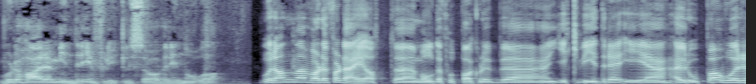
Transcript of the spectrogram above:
hvor, du har mindre innflytelse over innholdet. da. Hvordan var det for deg at Molde fotballklubb gikk videre i Europa? hvor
